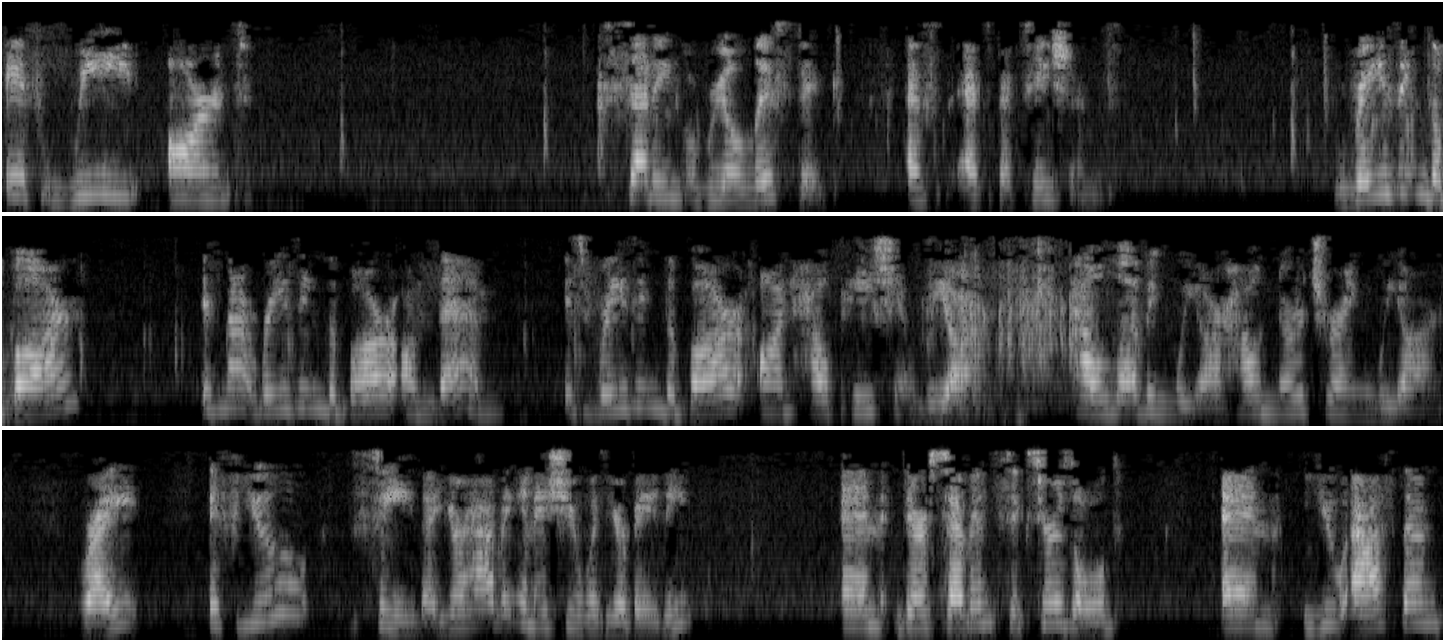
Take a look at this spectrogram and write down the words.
if we aren't setting realistic ex- expectations. Raising the bar is not raising the bar on them, it's raising the bar on how patient we are, how loving we are, how nurturing we are, right? If you see that you're having an issue with your baby and they're seven, six years old, and you ask them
